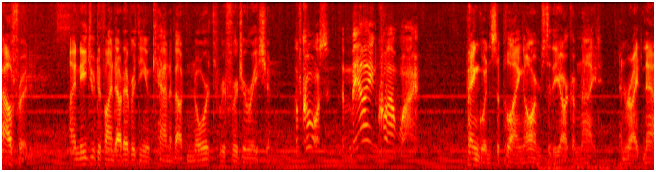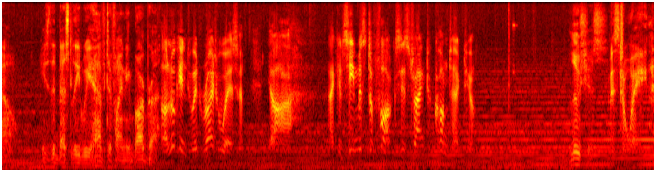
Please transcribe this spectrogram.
Alfred, I need you to find out everything you can about North Refrigeration. Of course. May I inquire why? Penguin's supplying arms to the Arkham Knight. And right now, he's the best lead we have to finding Barbara. I'll look into it right away, sir. Ah, I can see Mr. Fox is trying to contact you. Lucius, Mr. Wayne,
